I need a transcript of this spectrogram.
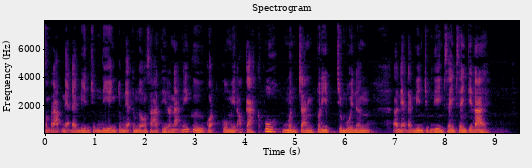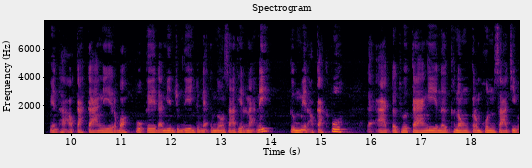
សម្រាប់អ្នកដែលមានជំនាញទំនាក់ទំនងសាធារណៈនេះគឺគាត់ក៏មានឱកាសខ្ពស់មិនចាញ់ប្រៀបជាមួយនឹងអ្នកដែលមានជំនាញផ្សេងផ្សេងទៀតដែរមានថាឱកាសការងាររបស់ពួកគេដែលមានជំនាញទំនាក់ទំនងសាធារណៈនេះគឺមានឱកាសខ្ពស់ដែលអាចទៅធ្វើការងារនៅក្នុងក្រុមហ៊ុនសាជីវ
